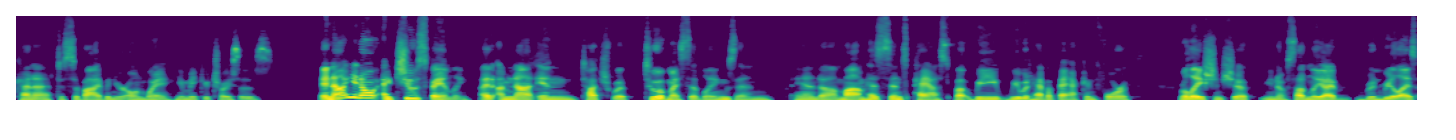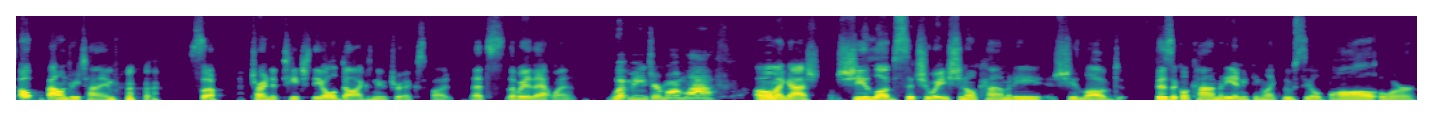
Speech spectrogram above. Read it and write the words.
kind of have to survive in your own way. You make your choices. And now, you know, I choose family. I, am not in touch with two of my siblings, and and uh, mom has since passed. But we we would have a back and forth relationship. You know, suddenly I would realize, oh, boundary time. so trying to teach the old dogs new tricks, but that's the way that went. What made your mom laugh? Oh my gosh. She loved situational comedy. She loved physical comedy, anything like Lucille Ball or,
